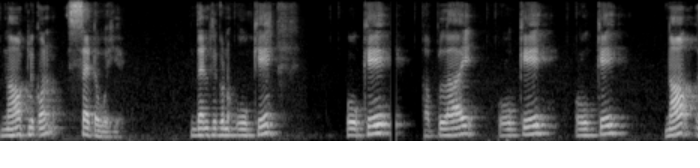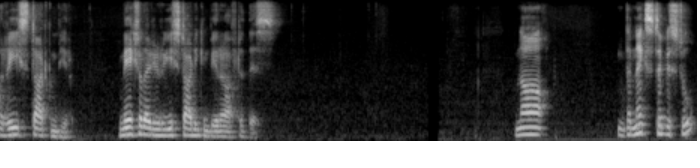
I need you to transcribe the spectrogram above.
now click on set over here. Then click on ok. Ok apply. Ok ok. Now restart computer make sure that you restart your computer after this. Now, the next step is to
